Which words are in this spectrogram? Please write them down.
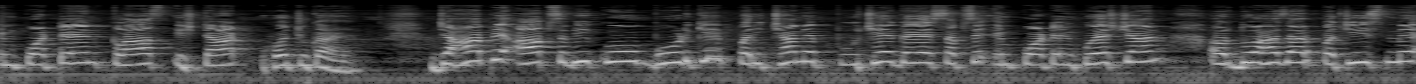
इम्पोर्टेंट क्लास स्टार्ट हो चुका है, जहाँ पे आप सभी को बोर्ड के परीक्षा में पूछे गए सबसे इम्पोर्टेंट क्वेश्चन और 2025 में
